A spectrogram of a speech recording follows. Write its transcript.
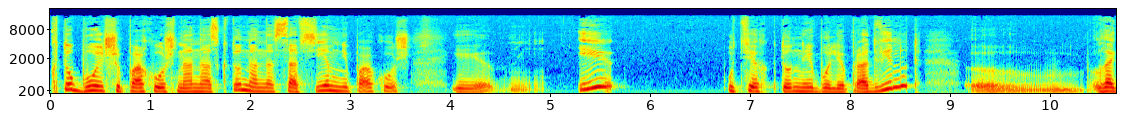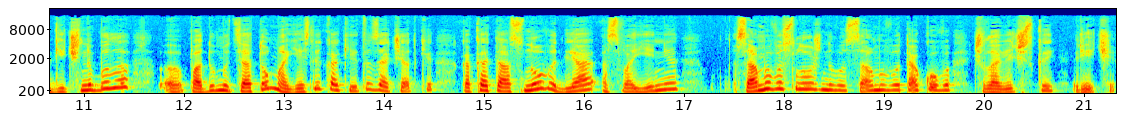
кто больше похож на нас, кто на нас совсем не похож. И, и у тех, кто наиболее продвинут, э, логично было подумать о том, а есть ли какие-то зачатки, какая-то основа для освоения самого сложного, самого такого человеческой речи.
